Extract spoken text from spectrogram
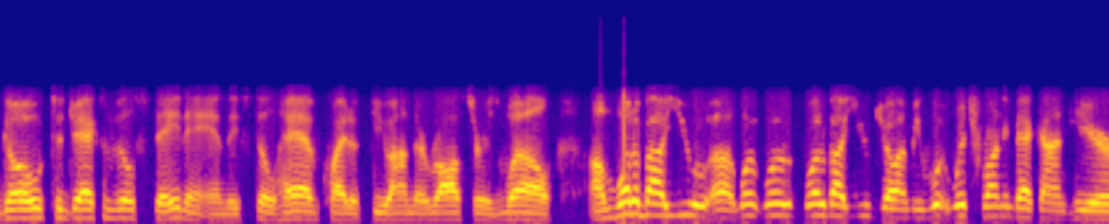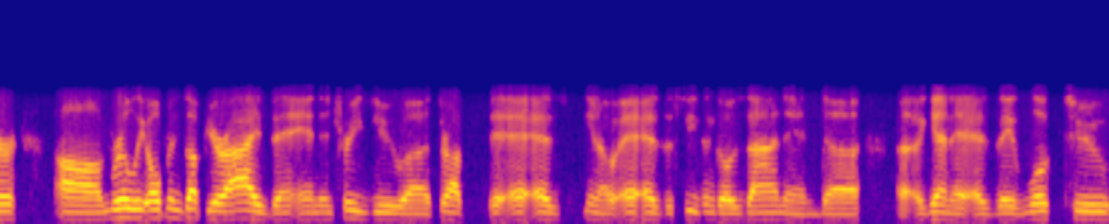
go to Jacksonville State, and they still have quite a few on their roster as well. Um, what about you? Uh, what, what what about you, Joe? I mean, wh- which running back on here um, really opens up your eyes and, and intrigues you uh, throughout as you know as the season goes on, and uh, again as they look to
